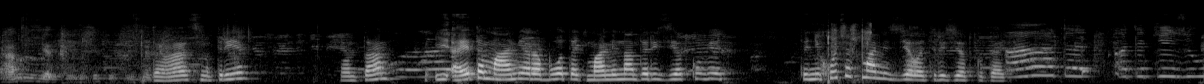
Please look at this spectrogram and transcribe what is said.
Там розетка лежит. Да, смотри. Вон там. И, а это маме работать. Маме надо розетку ведь. Ты не хочешь маме сделать розетку дать? А это, это тяжело.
